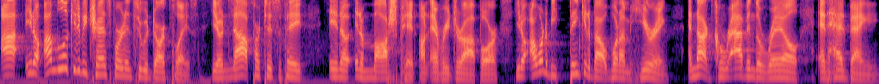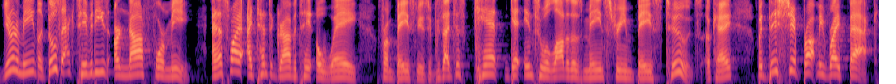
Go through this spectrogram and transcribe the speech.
Uh, you know, I'm looking to be transported into a dark place. You know, not participate in a in a mosh pit on every drop, or you know, I want to be thinking about what I'm hearing and not grabbing the rail and headbanging. You know what I mean? Like those activities are not for me. And that's why I tend to gravitate away from bass music because I just can't get into a lot of those mainstream bass tunes, okay? But this shit brought me right back.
